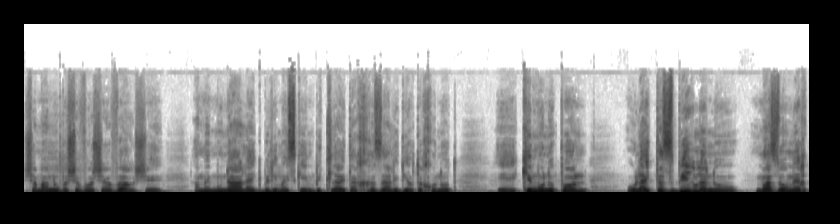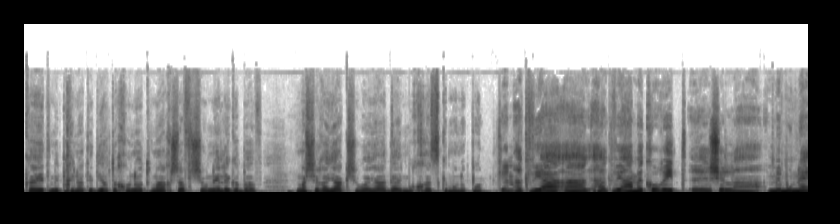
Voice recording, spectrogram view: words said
שמענו בשבוע שעבר שהממונה על ההגבלים העסקיים ביטלה את ההכרזה על ידיעות אחרונות אה, כמונופול. אולי תסביר לנו מה זה אומר כעת מבחינת ידיעות אחרונות, מה עכשיו שונה לגביו מאשר היה כשהוא היה עדיין מוכרז כמונופול. כן, הקביעה, הקביעה המקורית אה, של הממונה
